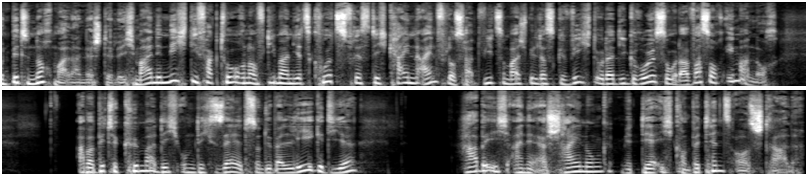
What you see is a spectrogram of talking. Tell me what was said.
Und bitte nochmal an der Stelle, ich meine nicht die Faktoren, auf die man jetzt kurzfristig keinen Einfluss hat, wie zum Beispiel das Gewicht oder die Größe oder was auch immer noch. Aber bitte kümmere dich um dich selbst und überlege dir, habe ich eine Erscheinung, mit der ich Kompetenz ausstrahle?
